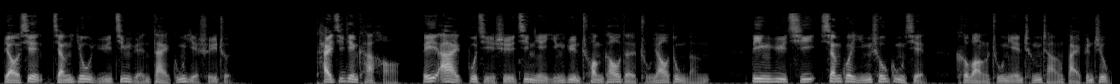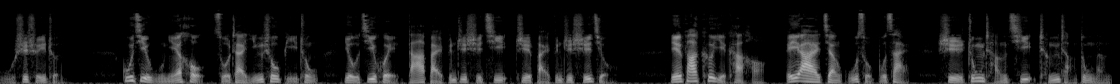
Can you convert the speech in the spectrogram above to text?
表现将优于晶圆代工业水准。台积电看好 AI 不仅是今年营运创高的主要动能。并预期相关营收贡献可望逐年成长百分之五十水准，估计五年后所占营收比重有机会达百分之十七至百分之十九。联发科也看好 AI 将无所不在，是中长期成长动能。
